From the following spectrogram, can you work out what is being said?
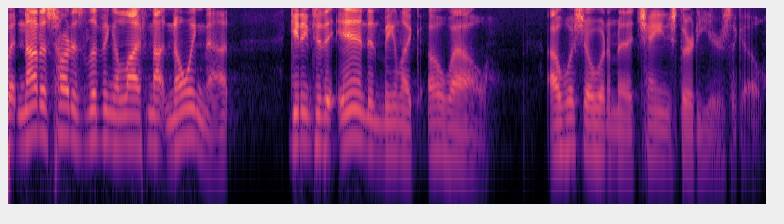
but not as hard as living a life not knowing that, getting to the end and being like, oh, wow, I wish I would have made a change 30 years ago.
